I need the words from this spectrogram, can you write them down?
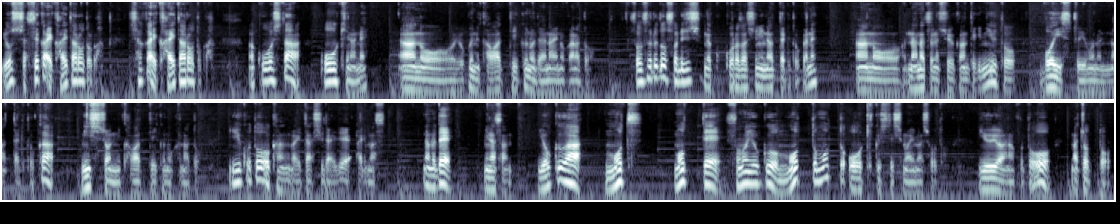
よっしゃ、世界変えたろうとか、社会変えたろうとか、まあ、こうした大きなね、あの、欲に変わっていくのではないのかなと。そうすると、それ自身が志になったりとかね、あの、7つの習慣的に言うと、ボイスというものになったりとか、ミッションに変わっていくのかなということを考えた次第であります。なので、皆さん、欲は持つ。持って、その欲をもっともっと大きくしてしまいましょうというようなことを、まあ、ちょっと、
